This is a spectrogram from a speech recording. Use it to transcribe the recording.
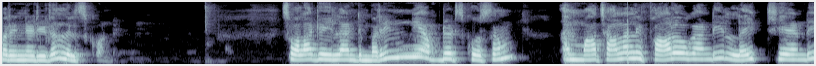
మరిన్ని డీటెయిల్ తెలుసుకోండి. సో అలాగే ఇలాంటి మరిన్ని అప్డేట్స్ కోసం మా ఛానల్ని ఫాలో కాండి లైక్ చేయండి.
